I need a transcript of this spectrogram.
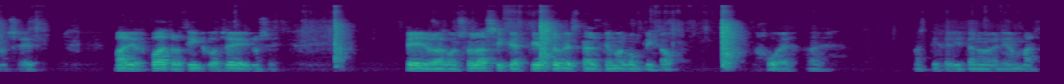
no sé, varios, cuatro, cinco, seis, no sé. Pero la consola sí que es cierto que está el tema complicado. Joder, a ver. Las tijeritas no me venían mal.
